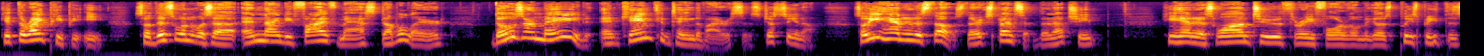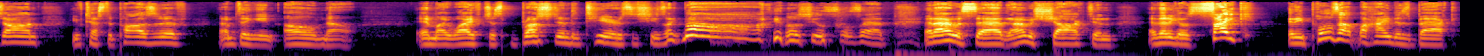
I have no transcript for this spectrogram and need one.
Get the right PPE. So this one was a N95 mask, double layered. Those are made and can contain the viruses, just so you know. So he handed us those. They're expensive. They're not cheap. He handed us one, two, three, four of them. He goes, "Please put this on. You've tested positive." And I'm thinking, "Oh no." And my wife just brushed into tears and she's like ah you know she was so sad. And i was sad and i was shocked and and then he goes psych! And he pulls out behind his back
